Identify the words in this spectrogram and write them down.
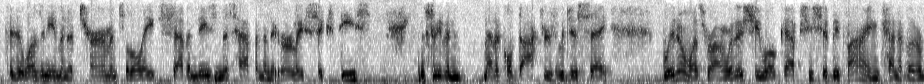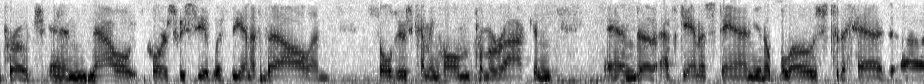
because it wasn't even a term until the late 70s, and this happened in the early 60s. And so even medical doctors would just say we don't know what's wrong with her. She woke up. She should be fine kind of an approach. And now, of course, we see it with the NFL and soldiers coming home from Iraq and and uh, Afghanistan, you know, blows to the head, uh,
